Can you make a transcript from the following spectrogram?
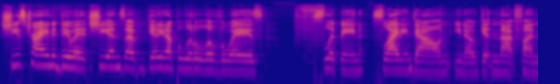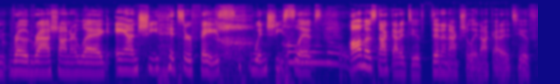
she's trying to do it. She ends up getting up a little of the ways, slipping, sliding down, you know, getting that fun road rash on her leg, and she hits her face when she slips. Almost knocked out a tooth. Didn't actually knock out a tooth.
